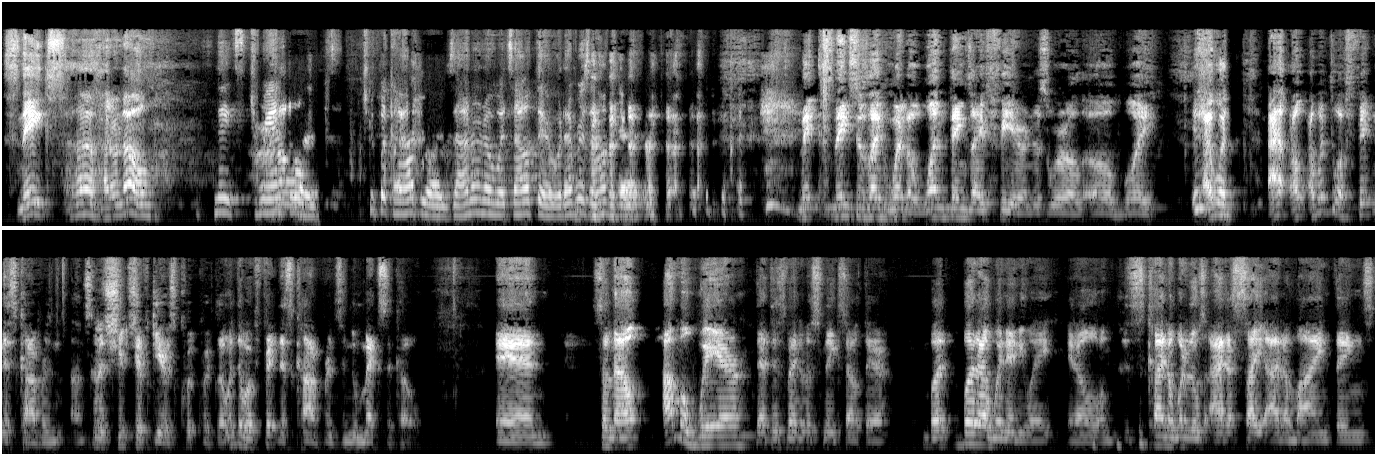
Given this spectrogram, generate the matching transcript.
Snakes. Uh, I don't know. snakes, I don't know. tarantulas, chupacabras. I don't know what's out there. Whatever's out there. Snakes is like one of the one things I fear in this world. Oh boy. I went. I, I went to a fitness conference. I'm just gonna shift, shift gears quick, quickly. I went to a fitness conference in New Mexico, and so now I'm aware that there's venomous snakes out there. but but I went anyway. You know, it's kind of one of those out of sight, out of mind things.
